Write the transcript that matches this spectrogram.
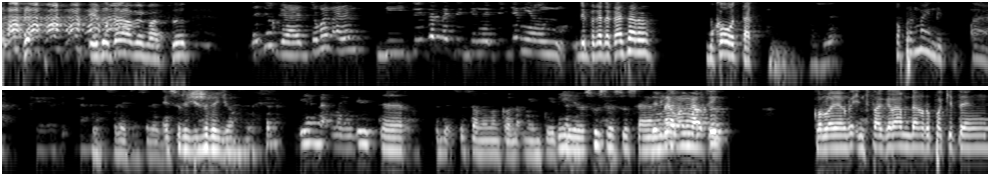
itu tuh apa maksud? Nah juga, cuman ada di Twitter netizen-netizen yang di kata kasar buka otak. Maksudnya? Open minded. Ah. Sudah, Jo, sudah. Jo. Eh sudah Jo, sudah Jo. Dia nggak main Twitter. Sudah susah memang kalau nak main Twitter. Iya, susah susah. Jadi Nggak apa maksud? Kalau yang Instagram dan rupa kita yang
